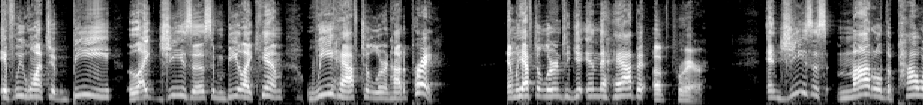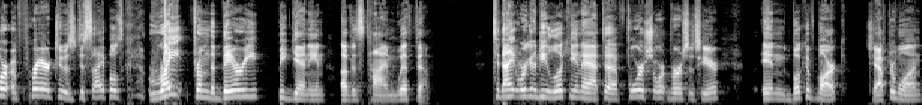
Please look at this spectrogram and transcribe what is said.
if we want to be like Jesus and be like him, we have to learn how to pray. And we have to learn to get in the habit of prayer. And Jesus modeled the power of prayer to his disciples right from the very beginning of his time with them. Tonight, we're going to be looking at uh, four short verses here in the book of Mark, chapter 1,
